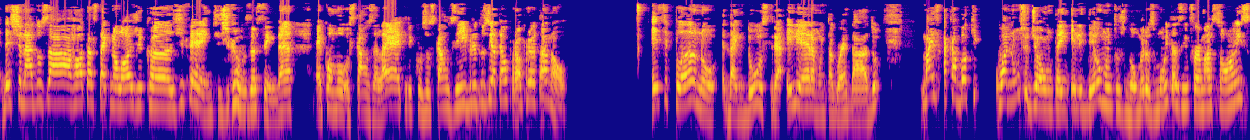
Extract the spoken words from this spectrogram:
destinados a rotas tecnológicas diferentes, digamos assim, né? É como os carros elétricos, os carros híbridos e até o próprio etanol. Esse plano da indústria, ele era muito aguardado, mas acabou que o anúncio de ontem, ele deu muitos números, muitas informações,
